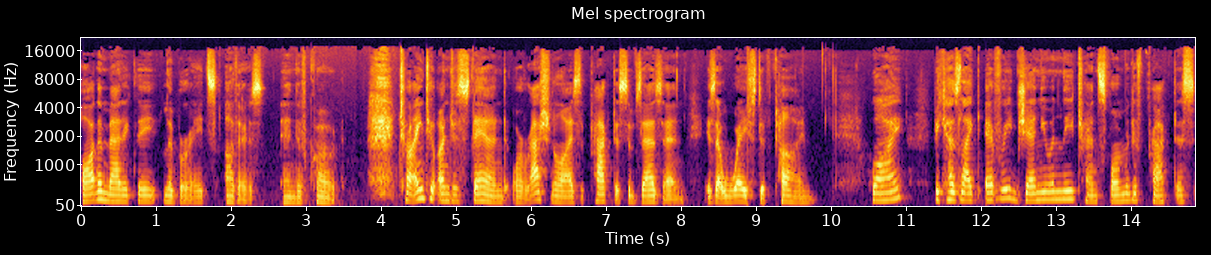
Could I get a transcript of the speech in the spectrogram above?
automatically liberates others. End of quote. Trying to understand or rationalize the practice of Zazen is a waste of time. Why? Because, like every genuinely transformative practice,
